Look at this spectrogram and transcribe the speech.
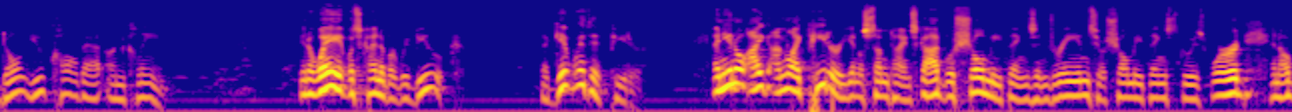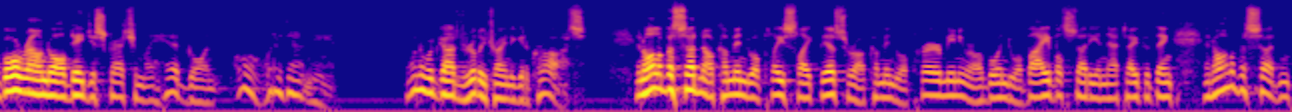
don't you call that unclean. In a way, it was kind of a rebuke. That get with it, Peter. And you know, I, am like Peter, you know, sometimes God will show me things in dreams. He'll show me things through His Word. And I'll go around all day just scratching my head, going, Oh, what does that mean? I wonder what God's really trying to get across. And all of a sudden, I'll come into a place like this, or I'll come into a prayer meeting, or I'll go into a Bible study and that type of thing. And all of a sudden,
